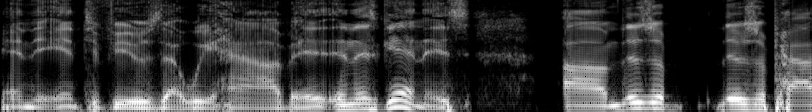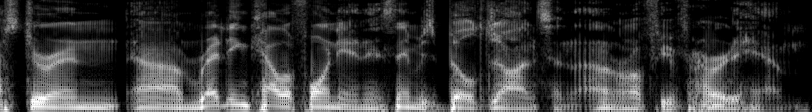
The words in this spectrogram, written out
and the interviews that we have. And again, is um, there's a there's a pastor in um, Redding, California, and his name is Bill Johnson. I don't know if you've heard of him,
